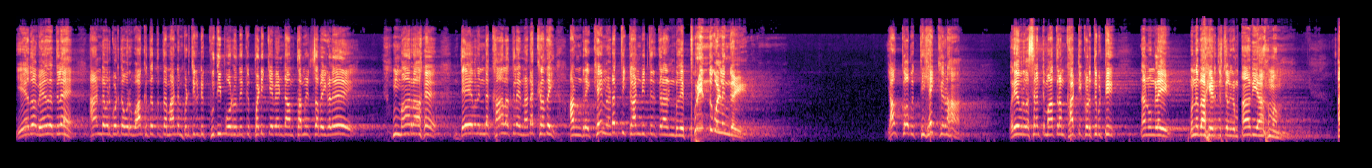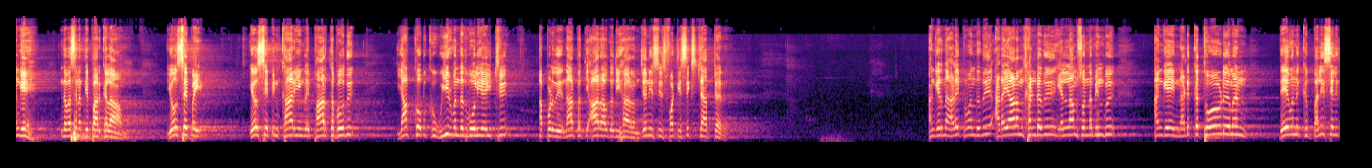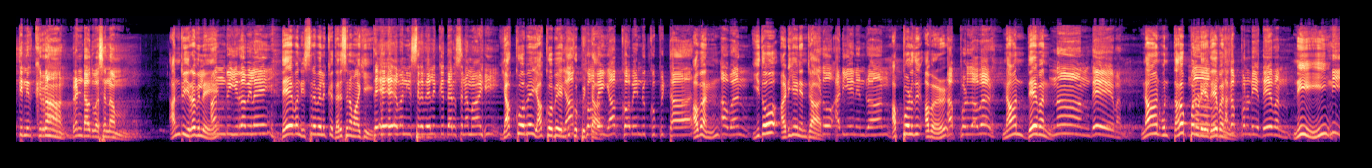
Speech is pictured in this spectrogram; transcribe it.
ஏதோ வேதத்தில் ஆண்டவர் கொடுத்த ஒரு வாக்கு தத்துவத்தை மாட்டும் பிடிச்சுக்கிட்டு குதி போடுறதுக்கு படிக்க வேண்டாம் தமிழ் சபைகளே. மாறாக தேவன் இந்த காலத்தில் நடக்கிறதை அன்றைக்கே நடத்தி காண்பித்திருக்கிறார் என்பதை புரிந்து கொள்ளுங்கள். யாக்கோபு திகைக்கிறான். ஒரே ஒரு வசனத்தை மாத்திரம் காட்டி கொடுத்து விட்டு நான் உங்களை முன்னதாக எடுத்து சொல்கிறேன். ஆதியாகமம் அங்கே இந்த வசனத்தை பார்க்கலாம். யோசேப்பை யோசேப்பின் காரியங்களை பார்த்தபோது யாக்கோபுக்கு உயிர் வந்தது போலியாயிற்று ஆயிற்று. அப்பொழுது நாற்பத்தி ஆறாவது அதிகாரம் ஜெனிசிஸ் ஃபார்ட்டி சிக்ஸ் சாப்டர் அங்கிருந்து அழைப்பு வந்தது அடையாளம் கண்டது எல்லாம் சொன்ன பின்பு அங்கே நடுக்கத்தோடு அவன் தேவனுக்கு பலி செலுத்தி நிற்கிறான். இரண்டாவது வசனம். அன்று இரவிலே அன்று இரவிலே தேவன் இஸ்ரவேலுக்கு தரிசனமாகி தேவன் இஸ்ரவேலுக்கு தரிசனமாகி யாக்கோபே யாக்கோபே என்று கூப்பிட்டார். யாக்கோபே என்று கூப்பிட்டார். அவன் அவன் இதோ அடியேன் என்றார். இதோ அடியேன் என்றான். அப்பொழுது அவர் அப்பொழுது அவர் நான் தேவன். நான் தேவன். நான் உன் தகப்பனுடைய தேவன். தகப்பனுடைய தேவன். நீ நீ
